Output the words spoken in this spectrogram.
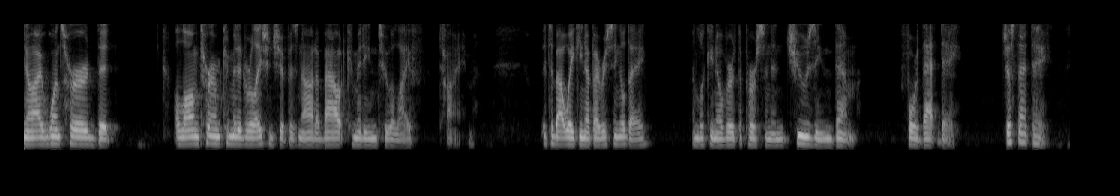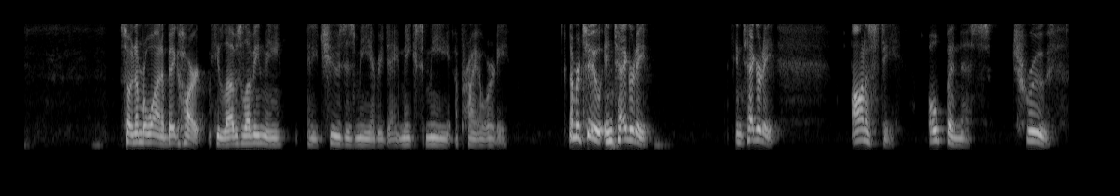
You know, I once heard that a long term committed relationship is not about committing to a lifetime. It's about waking up every single day and looking over at the person and choosing them for that day, just that day. So, number one, a big heart. He loves loving me and he chooses me every day, makes me a priority. Number two, integrity. Integrity, honesty, openness, truth.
